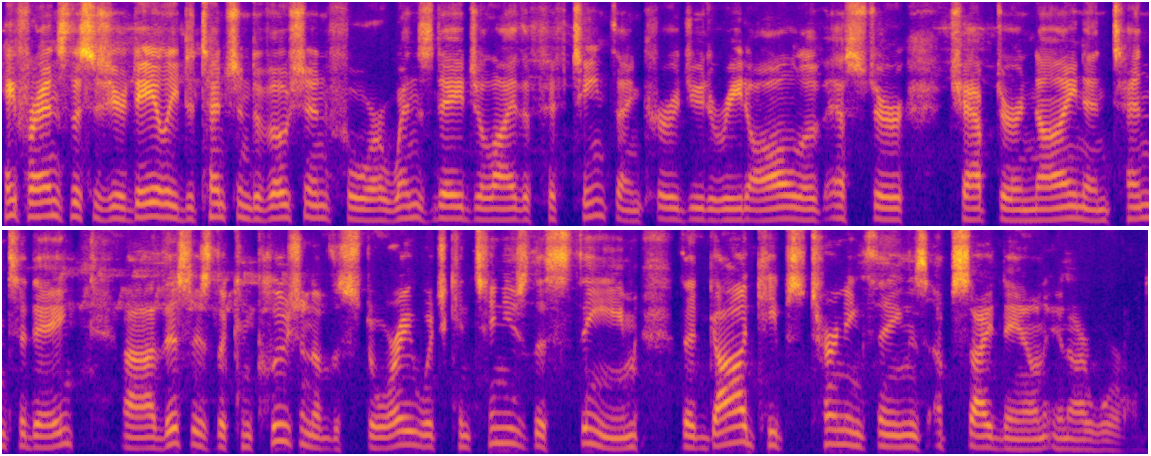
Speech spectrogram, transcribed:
Hey, friends, this is your daily detention devotion for Wednesday, July the 15th. I encourage you to read all of Esther chapter 9 and 10 today. Uh, this is the conclusion of the story, which continues this theme that God keeps turning things upside down in our world.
